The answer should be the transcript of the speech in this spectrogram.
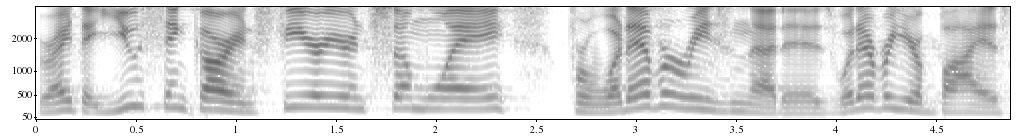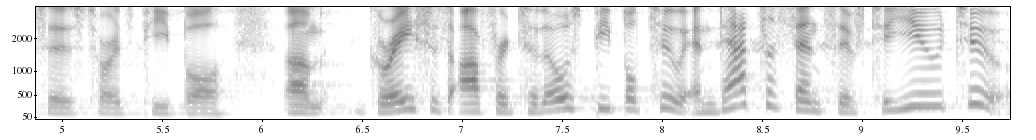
right? That you think are inferior in some way, for whatever reason that is, whatever your bias is towards people. Um, grace is offered to those people too, and that's offensive to you too,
